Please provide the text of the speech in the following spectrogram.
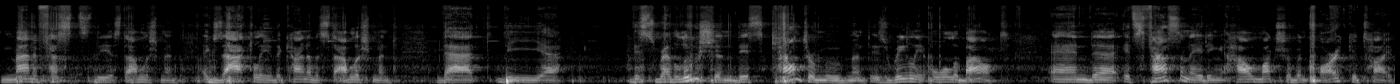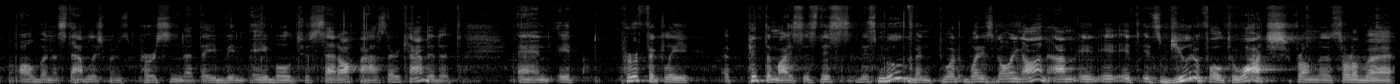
manifests the establishment, exactly the kind of establishment that the, uh, this revolution, this counter movement is really all about. And uh, it's fascinating how much of an archetype of an establishment person that they've been able to set up as their candidate. And it perfectly epitomizes this, this movement, what, what is going on. Um, it, it, it's beautiful to watch from a sort of a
